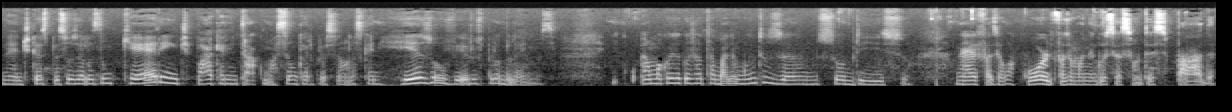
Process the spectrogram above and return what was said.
né? De que as pessoas elas não querem, tipo, ah, querem entrar com uma ação, querem pressão, elas querem resolver os problemas. É uma coisa que eu já trabalho há muitos anos sobre isso, né? Fazer um acordo, fazer uma negociação antecipada.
